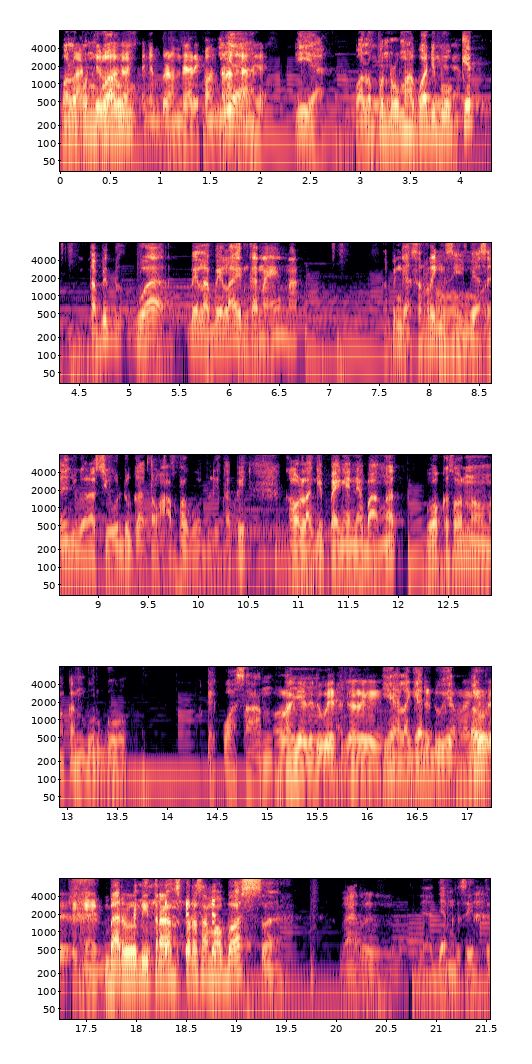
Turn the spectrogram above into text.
Walaupun gua rum- nyebrang dari kontrakan Iya. ya Iya, walaupun Iya, rumah gua di iya kan? bukit, tapi gua bela-belain karena enak. Tapi nggak sering sih, Oh. biasanya juga nasi uduk atau apa gua beli. Tapi kalau lagi pengennya banget, gua ke sono makan burgo. Pakai kuah santan. Oh, lagi ada duit kali. Iya, lagi ada duit. yang lagi Baru pengen baru ditransfer sama bos. Baru jajan ke situ.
